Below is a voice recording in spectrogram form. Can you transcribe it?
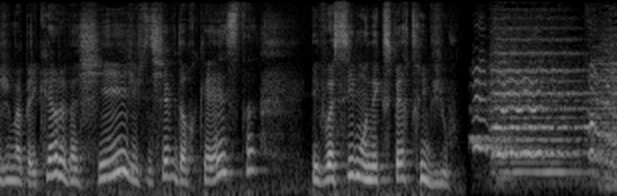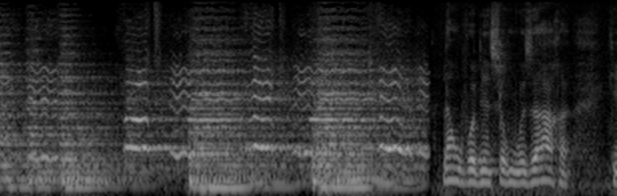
je m'appelle Claire Levacher, je suis chef d'orchestre et voici mon expert review. Là, on voit bien sûr Mozart, euh, qui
